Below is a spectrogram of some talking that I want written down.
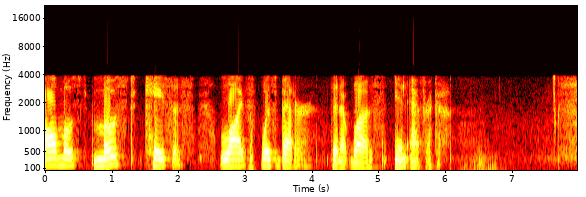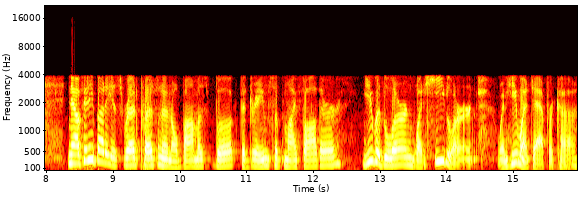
almost most cases, life was better than it was in Africa. Now, if anybody has read President Obama's book, The Dreams of My Father, you would learn what he learned when he went to Africa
